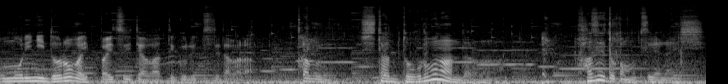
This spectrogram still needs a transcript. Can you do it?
重りに泥がいっぱいついて上がってくるって言ってたから多分下泥なんだろうな。風とかも釣れないし。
